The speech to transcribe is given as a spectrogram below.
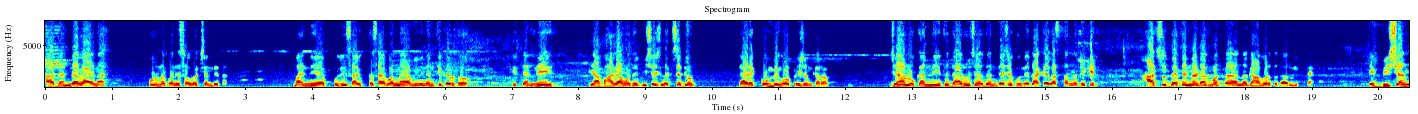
हा धंद्याला आहे ना पूर्णपणे संरक्षण देतात. माननीय पोलीस आयुक्त साहेबांना आम्ही विनंती करतो की त्यांनी या भागामध्ये विशेष लक्ष देऊन डायरेक्ट कोम्बिंग ऑपरेशन करावं. ज्या लोकांनी इथं दारूच्या धंद्याचे गुन्हे दाखल असताना देखील आज सुद्धा ते न डगमगता न घाबरता दारू विकताय एक भीषण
